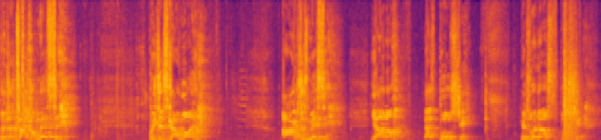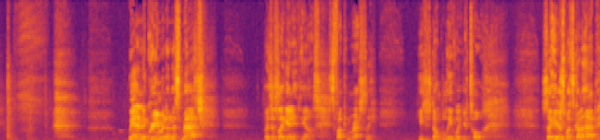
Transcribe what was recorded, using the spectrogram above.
There's a title missing. We just got one. Ours is missing. Y'all know that's bullshit. Here's what else is bullshit. We had an agreement in this match, but just like anything else, it's fucking wrestling. You just don't believe what you're told. So here's what's gonna happen.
